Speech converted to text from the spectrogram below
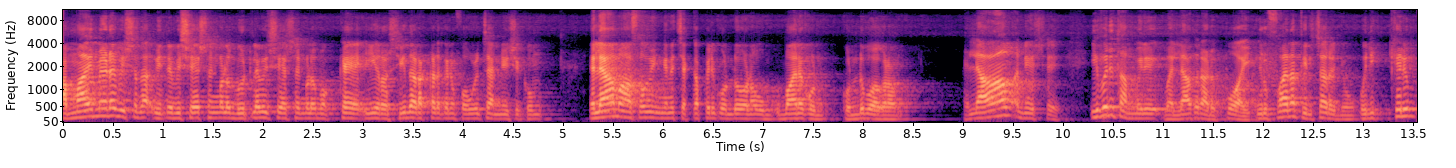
അമ്മായിമ്മയുടെ വിശദ വിശേഷങ്ങളും വീട്ടിലെ വിശേഷങ്ങളും ഒക്കെ ഈ റഷീദ് അടക്കടക്കിന് ഫോൺ വിളിച്ച് അന്വേഷിക്കും. എല്ലാ മാസവും ഇങ്ങനെ ചെക്കപ്പിന് കൊണ്ടുപോകണം ഉമ്മാനെ കൊണ്ടുപോകണം. എല്ലാം അന്വേഷിച്ച് ഇവർ തമ്മിൽ വല്ലാത്തൊരു അടുപ്പമായി. ഇർഫാനെ തിരിച്ചറിഞ്ഞു. ഒരിക്കലും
